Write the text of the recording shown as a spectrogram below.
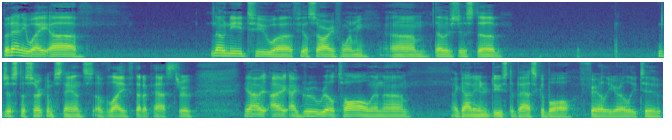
But anyway, uh, no need to uh, feel sorry for me. Um, that was just a just a circumstance of life that I passed through. You know, I, I grew real tall and um, I got introduced to basketball fairly early too,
